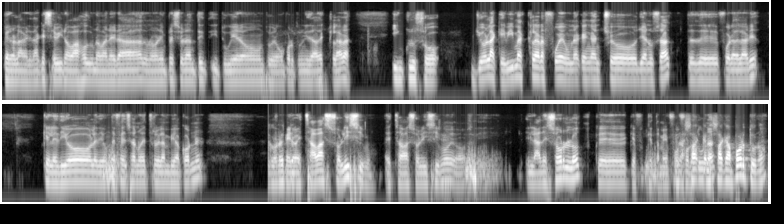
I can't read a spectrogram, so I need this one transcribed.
pero la verdad que se vino abajo de una manera, de una manera impresionante y, tuvieron, tuvieron oportunidades claras. Incluso yo la que vi más clara fue una que enganchó Janusak desde fuera del área, que le dio, le dio un defensa nuestro y la envió a córner. Pero estaba solísimo, estaba solísimo. Y la de Sorlot, que, también fue fortuna. la saca Portu, ¿no?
